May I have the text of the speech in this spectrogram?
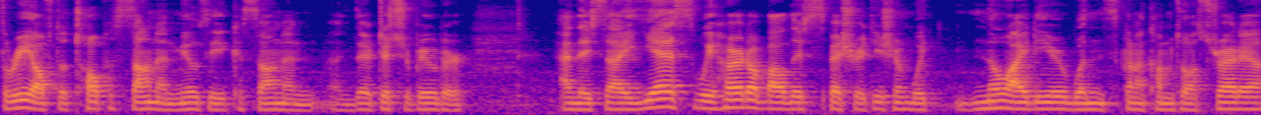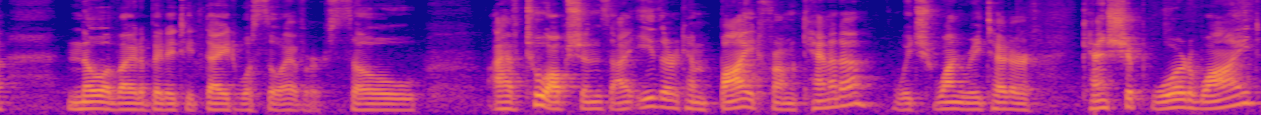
three of the top sound and music sound and, and their distributor, and they say yes, we heard about this special edition with no idea when it's gonna come to Australia, no availability date whatsoever. So I have two options. I either can buy it from Canada, which one retailer can ship worldwide,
